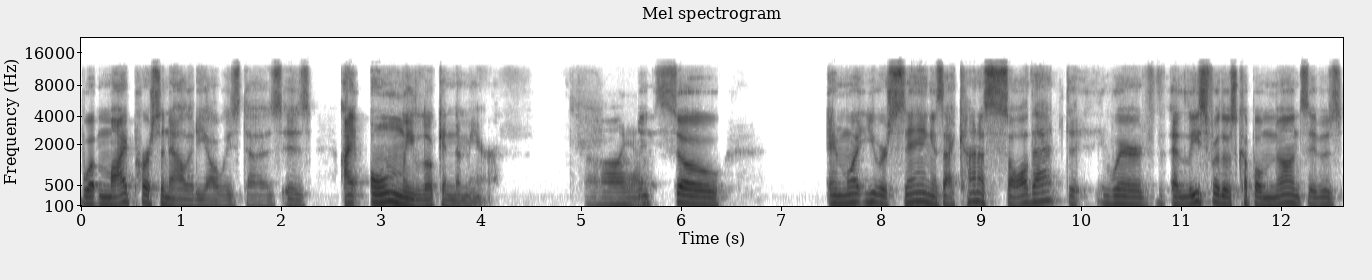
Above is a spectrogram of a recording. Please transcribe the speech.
what my personality always does is I only look in the mirror. Oh yeah. And so and what you were saying is I kind of saw that where at least for those couple months it was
